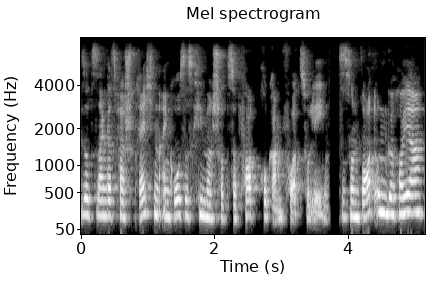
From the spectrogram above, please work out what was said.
sozusagen das Versprechen, ein großes Klimaschutz-Sofortprogramm vorzulegen. Das ist so ein Wortungeheuer,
